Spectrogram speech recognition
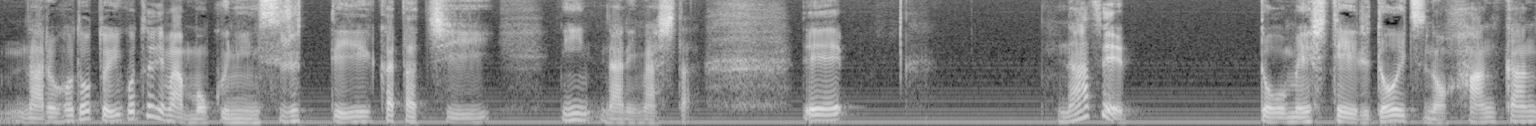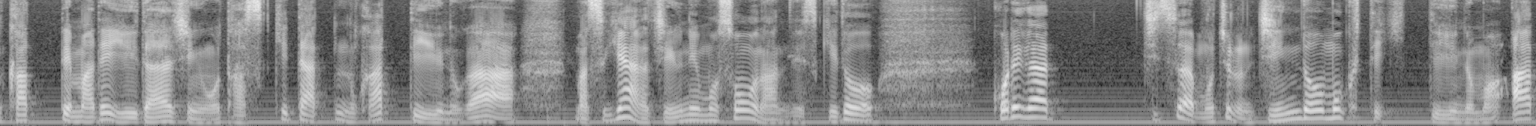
なるほどということでまあ黙認するっていう形になりました。でなぜ同盟しているドイツの反感勝ってまでユダヤ人を助けたのかっていうのが、まあ、杉原千畝もそうなんですけどこれが実はもちろん人道目的っていうのもあっ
